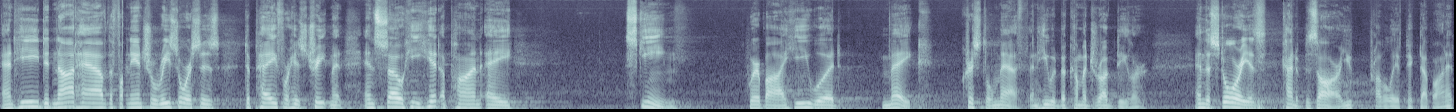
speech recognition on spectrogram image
And he did not have the financial resources to pay for his treatment. And so he hit upon a scheme whereby he would make crystal meth and he would become a drug dealer. And the story is kind of bizarre. You probably have picked up on it.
